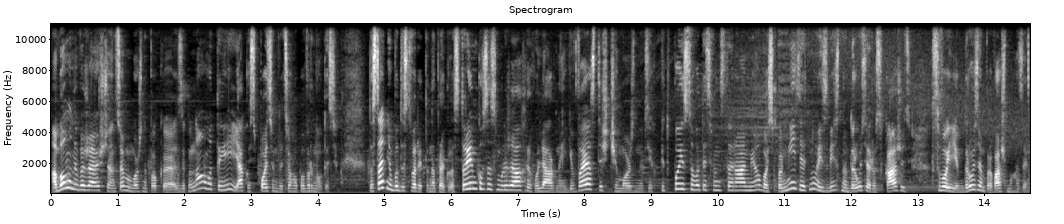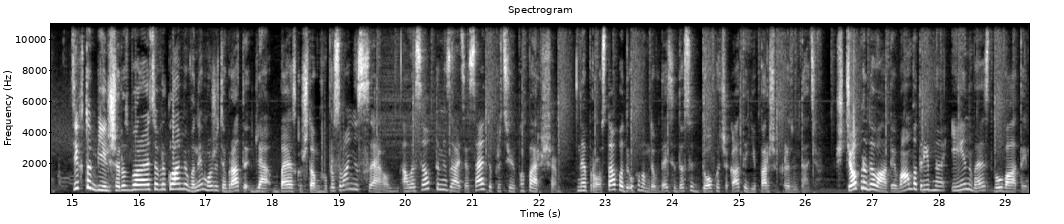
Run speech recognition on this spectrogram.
Або вони вважають, що на цьому можна поки зекономити і якось потім до цього повернутися. Достатньо буде створити, наприклад, сторінку в соцмережах, регулярно її вести, ще можна на всіх підписуватись в інстаграмі, ось помітять. Ну і звісно, друзі розкажуть своїм друзям про ваш магазин. Ті, хто більше розбирається в рекламі, вони можуть обрати для безкоштовного просування SEO. Але SEO оптимізація сайту працює, по-перше, не просто, а по-друге, вам доведеться досить довго чекати її перших результатів. Щоб продавати, вам потрібно інвестувати.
